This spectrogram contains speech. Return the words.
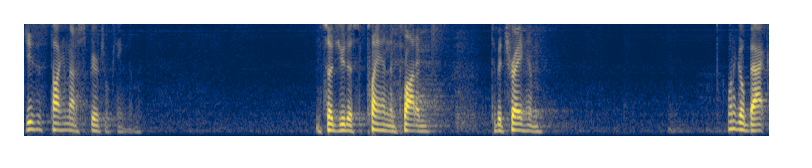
Jesus is talking about a spiritual kingdom. And so Judas planned and plotted to betray him. Want to go back,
